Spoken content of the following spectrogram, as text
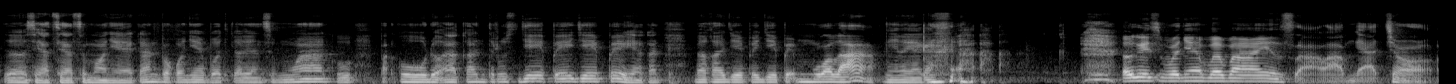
Eh, sehat-sehat semuanya ya kan? Pokoknya buat kalian semua aku pak ku doakan terus JP JP ya kan? Bakal JP JP melolak gitu ya kan? Oke semuanya bye bye salam gacor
